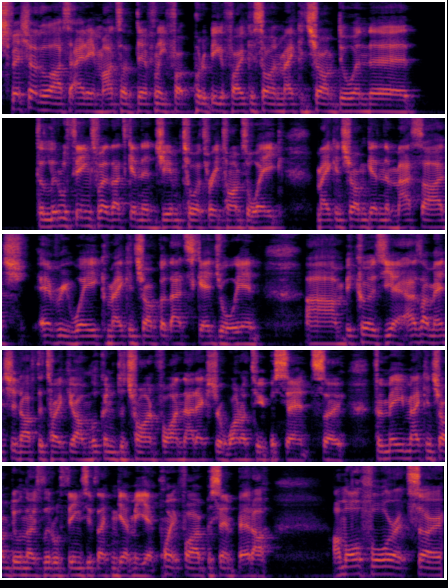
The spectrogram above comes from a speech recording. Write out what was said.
especially over the last 18 months, I've definitely put a bigger focus on making sure I'm doing the the little things, whether that's getting the gym two or three times a week, making sure I'm getting the massage every week, making sure I've got that schedule in. Um, because, yeah, as I mentioned after Tokyo, I'm looking to try and find that extra one or 2%. So for me, making sure I'm doing those little things, if they can get me, yeah, 0.5% better, I'm all for it. So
